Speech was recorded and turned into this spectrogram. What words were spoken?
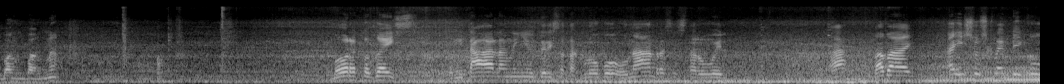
Mabangbang na. Bora to guys. Pangitaan lang ninyo diri sa Taclobo. Unahan ra sa. Ha? Bye-bye. Ay, subscribe din ko.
